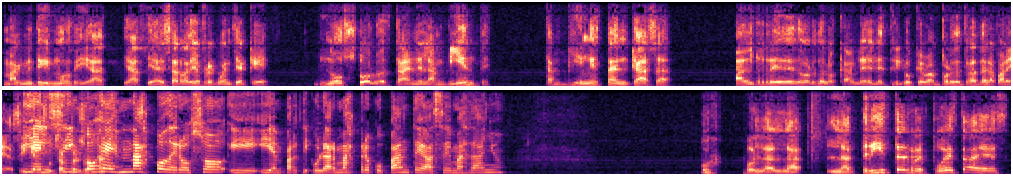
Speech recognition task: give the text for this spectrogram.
magnetismos y, hacia esa radiofrecuencia que no solo está en el ambiente, también está en casa alrededor de los cables eléctricos que van por detrás de la pared. ¿Y el 5G es más poderoso y, y, en particular más preocupante, hace más daño? Pues la, la, triste respuesta es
